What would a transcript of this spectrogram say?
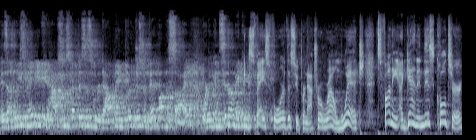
is at least maybe if you have some skepticism or doubt, maybe put just a bit on the side or to consider making space for the supernatural realm, which it's funny, again, in this culture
